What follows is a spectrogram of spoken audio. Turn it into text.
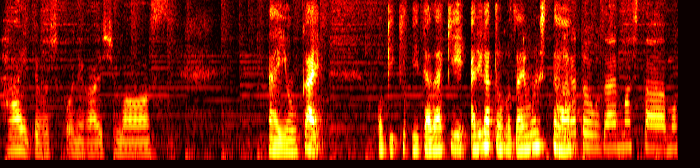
はい、よろしくお願いします。第4回お聞きいただきありがとうございました。ありがとうございました。もっ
